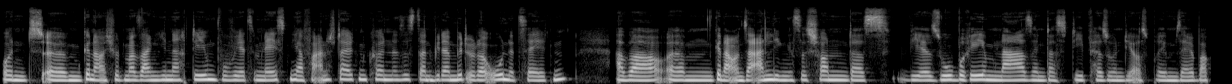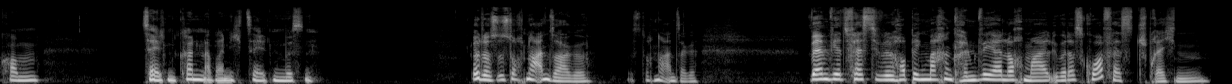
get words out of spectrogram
Und ähm, genau, ich würde mal sagen, je nachdem, wo wir jetzt im nächsten Jahr veranstalten können, ist es dann wieder mit oder ohne Zelten. Aber ähm, genau, unser Anliegen ist es schon, dass wir so Bremen nah sind, dass die Personen, die aus Bremen selber kommen, zelten können, aber nicht zelten müssen. Ja, das ist doch eine Ansage. Das ist doch eine Ansage. Wenn wir jetzt Festival Hopping machen, können wir ja noch mal über das Chorfest sprechen.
